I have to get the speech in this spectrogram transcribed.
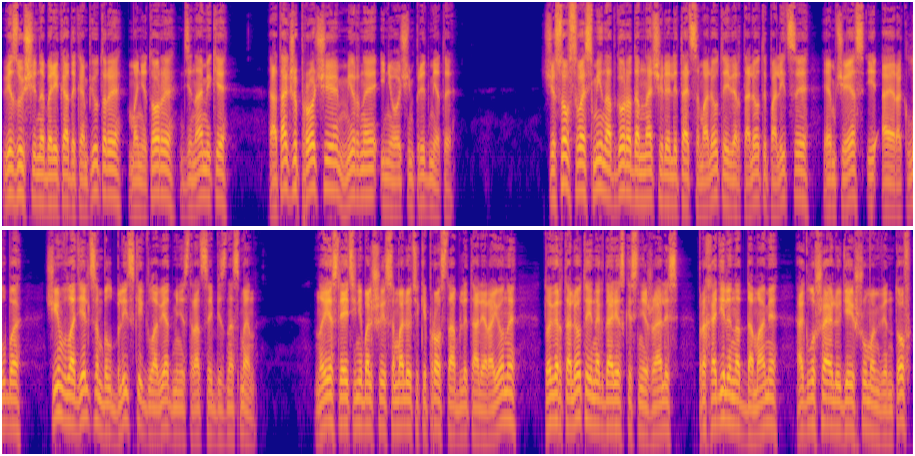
везущие на баррикады компьютеры, мониторы, динамики, а также прочие мирные и не очень предметы. Часов с восьми над городом начали летать самолеты и вертолеты полиции, МЧС и аэроклуба, чьим владельцем был близкий к главе администрации бизнесмен. Но если эти небольшие самолетики просто облетали районы, то вертолеты иногда резко снижались, проходили над домами, оглушая людей шумом винтов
